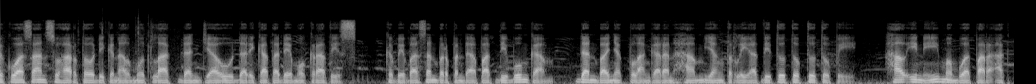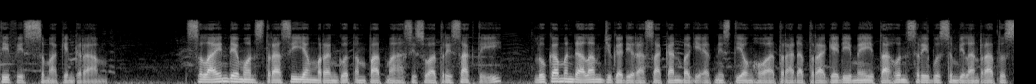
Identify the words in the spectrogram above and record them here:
kekuasaan Soeharto dikenal mutlak dan jauh dari kata demokratis. Kebebasan berpendapat dibungkam, dan banyak pelanggaran HAM yang terlihat ditutup-tutupi. Hal ini membuat para aktivis semakin geram. Selain demonstrasi yang merenggut empat mahasiswa Trisakti, Luka mendalam juga dirasakan bagi etnis Tionghoa terhadap tragedi Mei tahun 1998.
